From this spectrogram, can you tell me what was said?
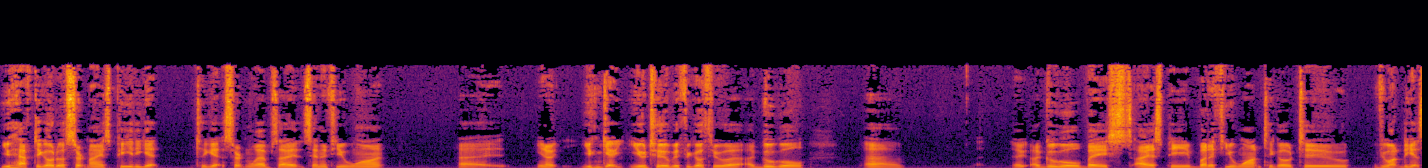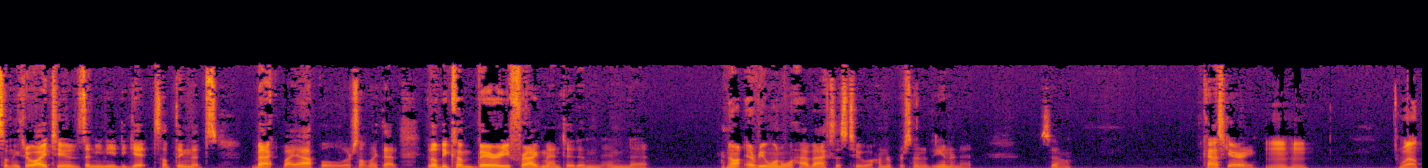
you have to go to a certain ISP to get, to get certain websites, and if you want, uh, you know, you can get YouTube if you go through a, a Google, uh, a, a Google-based ISP, but if you want to go to, if you want to get something through iTunes, then you need to get something that's backed by Apple or something like that. It'll become very fragmented, and and uh, not everyone will have access to 100% of the internet. So, kind of scary. Mm-hmm. Well,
